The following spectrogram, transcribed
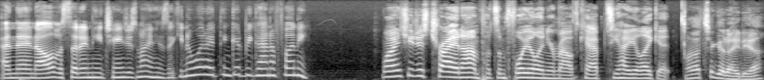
and then all of a sudden he changed his mind. He's like, you know what? I think it'd be kind of funny. Why don't you just try it on? Put some foil in your mouth, Kap. See how you like it. Oh, that's a good idea.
